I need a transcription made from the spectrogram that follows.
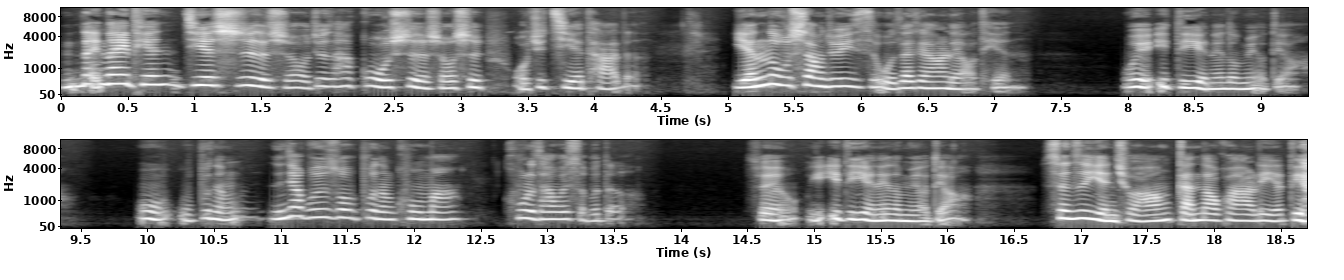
那那一天接尸的时候，就是他过世的时候，是我去接他的。沿路上就一直我在跟他聊天，我也一滴眼泪都没有掉。我我不能，人家不是说不能哭吗？哭了他会舍不得，所以我一滴眼泪都没有掉，甚至眼球好像干到快要裂掉。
